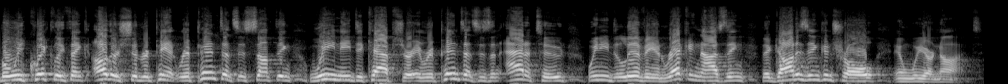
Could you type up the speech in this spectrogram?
but we quickly think others should repent. Repentance is something we need to capture, and repentance is an attitude we need to live in, recognizing that God is in control and we are not.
